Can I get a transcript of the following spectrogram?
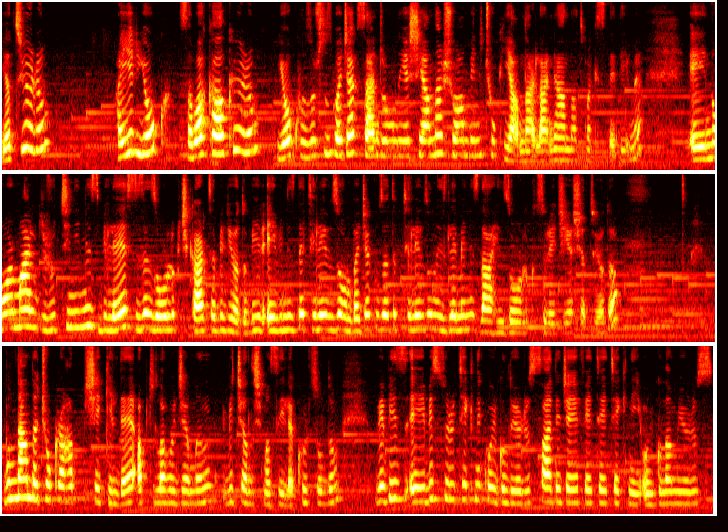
Yatıyorum, hayır yok. Sabah kalkıyorum, yok. Huzursuz bacak sendromunu yaşayanlar şu an beni çok iyi anlarlar ne anlatmak istediğimi. e, normal rutininiz bile size zorluk çıkartabiliyordu. Bir evinizde televizyon, bacak uzatıp televizyon izlemeniz dahi zorluk süreci yaşatıyordu. Bundan da çok rahat bir şekilde Abdullah hocamın bir çalışmasıyla kurtuldum. Ve biz e, bir sürü teknik uyguluyoruz. Sadece EFT tekniği uygulamıyoruz.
